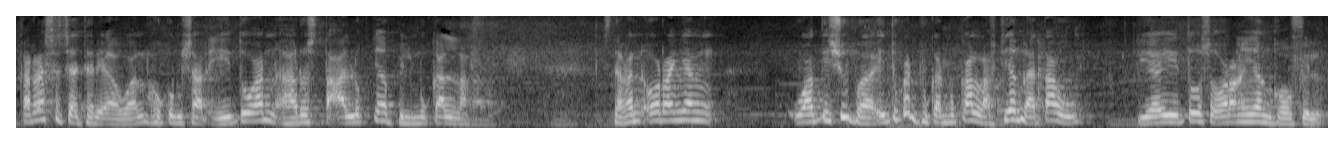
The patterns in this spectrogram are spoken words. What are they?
Karena sejak dari awal hukum syar'i itu kan harus ta'aluknya bil mukallaf. Sedangkan orang yang wati syubha itu kan bukan mukallaf, dia nggak tahu. Dia itu seorang yang gofil.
